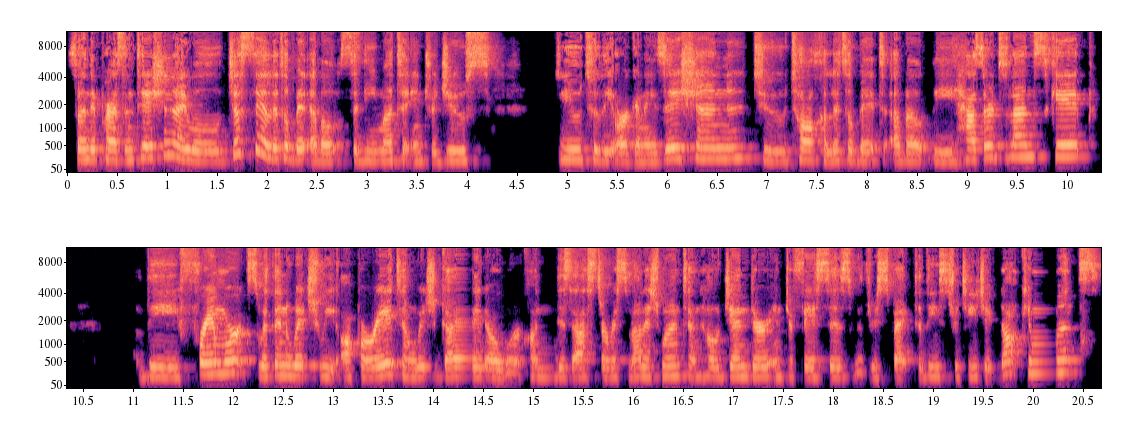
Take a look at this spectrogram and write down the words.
So in the presentation, I will just say a little bit about CDEMA to introduce you to the organization, to talk a little bit about the hazards landscape, the frameworks within which we operate and which guide our work on disaster risk management and how gender interfaces with respect to these strategic documents.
